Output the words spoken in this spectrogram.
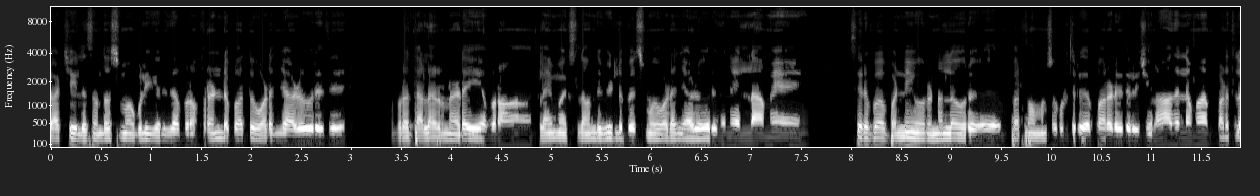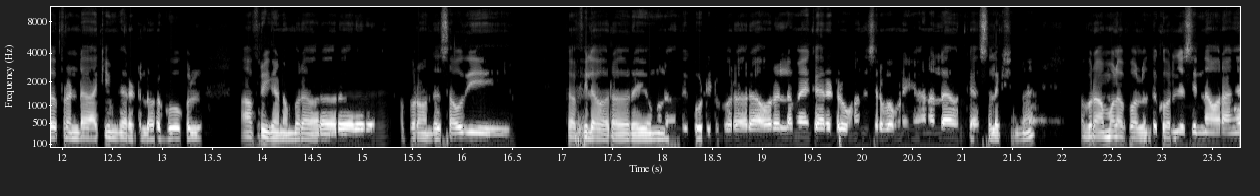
காட்சியில் சந்தோஷமாக குளிக்கிறது அப்புறம் ஃப்ரெண்டை பார்த்து உடஞ்சி அழுவுறது அப்புறம் தளர் நடை அப்புறம் கிளைமேக்ஸில் வந்து வீட்டில் பேசும்போது உடஞ்சி அழுகுறதுன்னு எல்லாமே சிறப்பாக பண்ணி ஒரு நல்ல ஒரு பர்ஃபார்மன்ஸை கொடுத்துருக்காரு பாராட்டு தெரிவிச்சுக்கலாம். அது இல்லாமல் படத்தில் ஃப்ரெண்டாக அக்கீம் கேரக்டரில் வர கோகுல் ஆஃப்ரிக்கா நம்பரை வர அப்புறம் அந்த சவுதி கஃபில வரவர் இவங்களை வந்து கூட்டிகிட்டு போகிறவர் அவர் எல்லாமே கேரக்டர் உணர்ந்து சிறப்பாக பண்ணிக்கலாம் நல்ல ஒரு கேஸ் செலெக்ஷனு அப்புறம் அமலா பால் வந்து குறைஞ்ச சீன் தான் வராங்க.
